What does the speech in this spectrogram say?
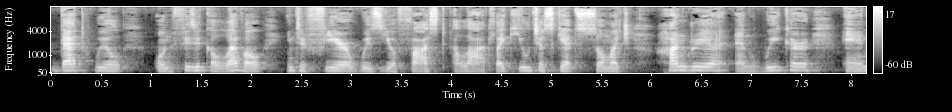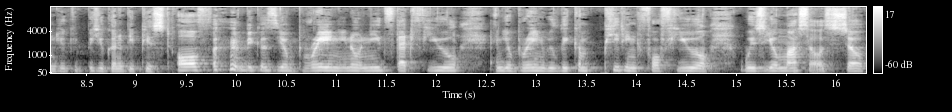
that will, on physical level, interfere with your fast a lot. Like you'll just get so much hungrier and weaker, and you you're gonna be pissed off because your brain, you know, needs that fuel, and your brain will be competing for fuel with your muscles. So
